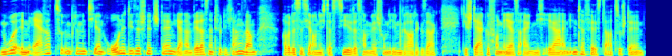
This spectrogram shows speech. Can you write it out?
nur in R zu implementieren, ohne diese Schnittstellen, ja, dann wäre das natürlich langsam, aber das ist ja auch nicht das Ziel, das haben wir schon eben gerade gesagt. Die Stärke von R ist eigentlich eher ein Interface darzustellen,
